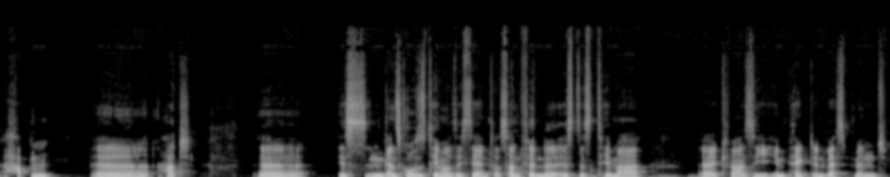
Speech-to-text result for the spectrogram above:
Happen äh, hat. Äh, ist ein ganz großes Thema, was ich sehr interessant finde, ist das Thema äh, quasi Impact Investment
